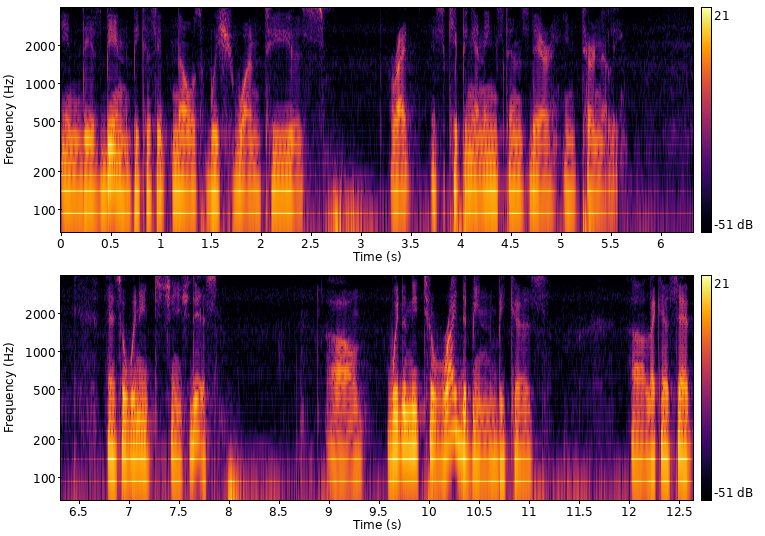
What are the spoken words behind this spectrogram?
in this bean because it knows which one to use right? It's keeping an instance there internally. And so we need to change this. Uh, we don't need to write the bean because uh, like I said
